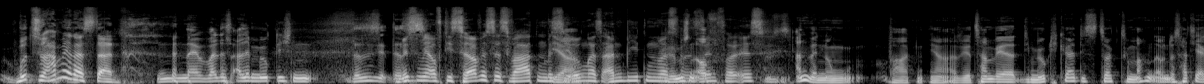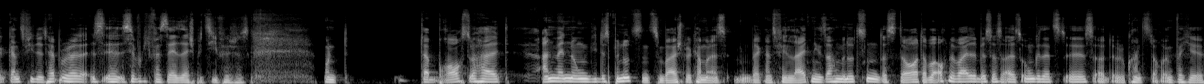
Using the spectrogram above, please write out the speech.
Wozu haben wir das dann? Nein, weil das alle möglichen. Das ist, das müssen wir auf die Services warten, bis ja. sie irgendwas anbieten, was wir müssen sinnvoll ist? Anwendungen warten, ja. Also jetzt haben wir die Möglichkeit, dieses Zeug zu machen, aber das hat ja ganz viele Taproot, ist, ist ja wirklich was sehr, sehr Spezifisches. Und da brauchst du halt Anwendungen, die das benutzen. Zum Beispiel kann man das bei ganz vielen Lightning-Sachen benutzen. Das dauert aber auch eine Weile, bis das alles umgesetzt ist. Oder du kannst auch irgendwelche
